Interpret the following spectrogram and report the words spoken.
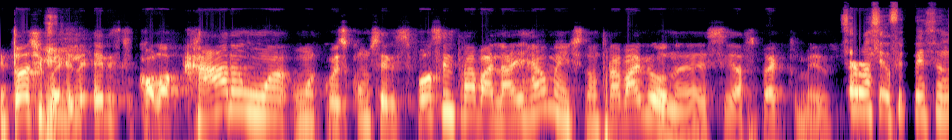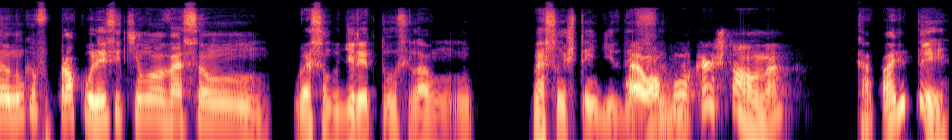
Então, tipo, ele- eles colocaram uma, uma coisa como se eles fossem trabalhar e realmente não trabalhou, né? Esse aspecto mesmo. Sei lá, assim, eu fico pensando, eu nunca procurei se tinha uma versão, versão do diretor, sei lá, uma versão estendida. desse É uma filme. boa questão, né? Capaz de ter.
